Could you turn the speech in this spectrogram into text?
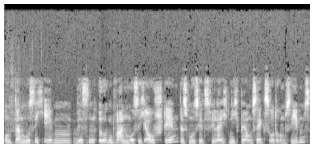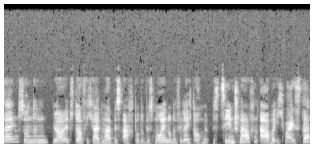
Und dann muss ich eben wissen, irgendwann muss ich aufstehen. Das muss jetzt vielleicht nicht mehr um sechs oder um sieben sein, sondern ja, jetzt darf ich halt mal bis acht oder bis neun oder vielleicht auch mit bis zehn schlafen. Aber ich weiß da,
